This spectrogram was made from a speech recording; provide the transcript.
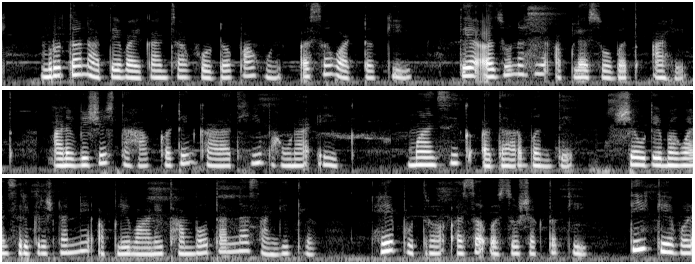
की मृत नातेवाईकांचा फोटो पाहून असं वाटतं की ते अजूनही आपल्यासोबत आहेत. आणि विशेषतः कठीण काळात ही भावना एक मानसिक आधार बनते. शेवटी भगवान श्रीकृष्णांनी आपली वाणी थांबवताना सांगितलं हे पुत्र असं असू शकतं की ती केवळ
